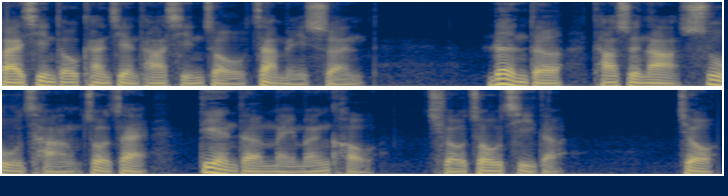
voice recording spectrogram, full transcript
百姓都看见他行走，赞美神，认得他是那素常坐在殿的美门口求周济的，就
